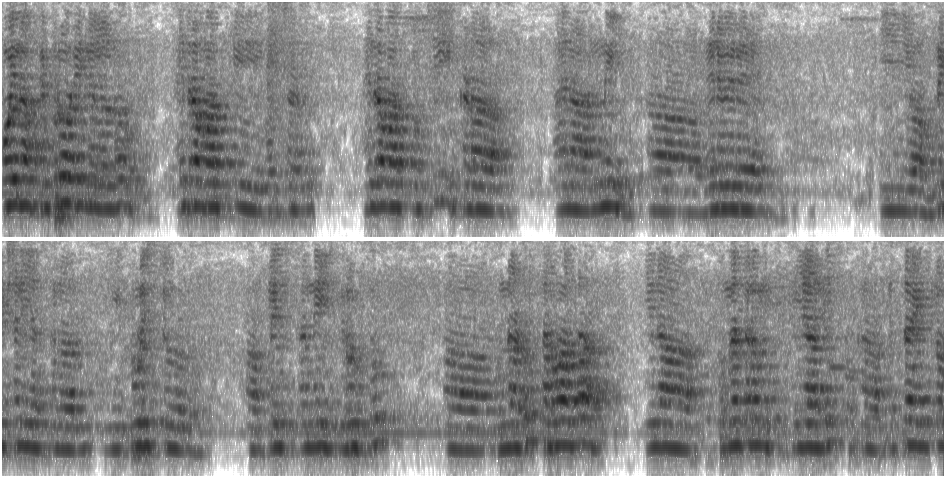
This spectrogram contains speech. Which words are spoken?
పోయిన ఫిబ్రవరి నెలలో హైదరాబాద్కి వచ్చాడు. హైదరాబాద్కి వచ్చి ఇక్కడ ఆయన అన్ని వేరే వేరే ఈ ప్రేక్షణీయ స్థలాలు ఈ టూరిస్ట్ ప్లేసెస్ అన్ని తిరుగుతూ ఉన్నాడు. తర్వాత ఈయన దొంగతనం చేయాలి. ఒక పెద్ద ఇంట్లో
